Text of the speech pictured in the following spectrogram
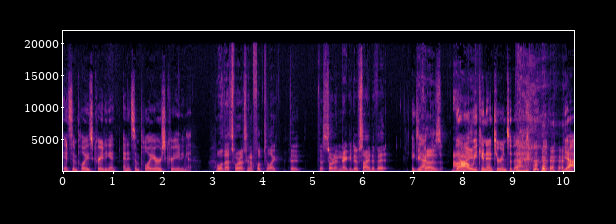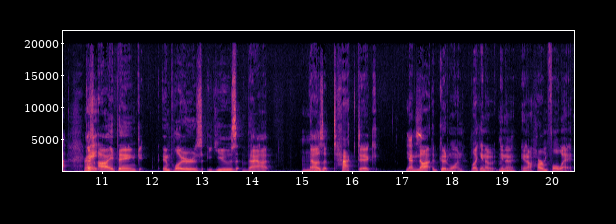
It's employees creating it and it's employers creating it. Well, that's where I was going to flip to like the the sort of negative side of it. Exactly. Because now I, we can enter into that. yeah. Right. I think employers use that mm-hmm. as a tactic Yes. and not a good one, like in a in a mm-hmm. in a harmful way.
